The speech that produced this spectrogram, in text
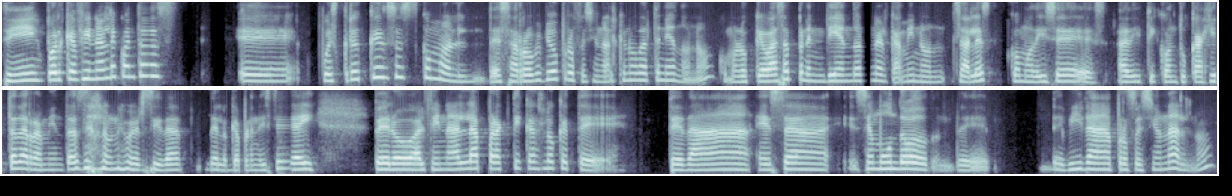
Sí, porque a final de cuentas, eh, pues creo que eso es como el desarrollo profesional que uno va teniendo, ¿no? Como lo que vas aprendiendo en el camino. Sales, como dices, Aditi, con tu cajita de herramientas de la universidad, de lo que aprendiste ahí, pero al final la práctica es lo que te, te da esa, ese mundo de, de vida profesional, ¿no?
